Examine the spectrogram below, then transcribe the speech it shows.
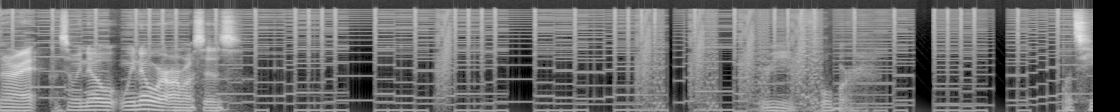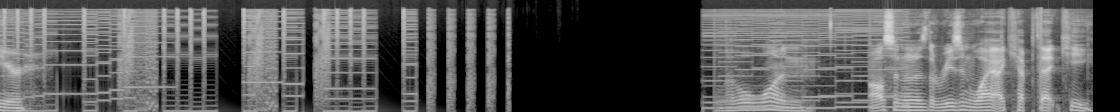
Alright, so we know we know where Armos is. Three, four. What's here? Also known as the reason why I kept that key.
